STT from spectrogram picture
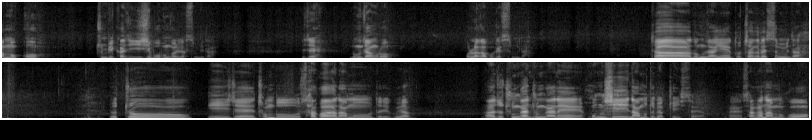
밥 먹고 준비까지 25분 걸렸습니다. 이제 농장으로 올라가 보겠습니다. 자, 농장에 도착을 했습니다. 이쪽이 이제 전부 사과 나무들이고요. 아주 중간 중간에 홍시 나무도 몇 개 있어요. 예, 사과 나무고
